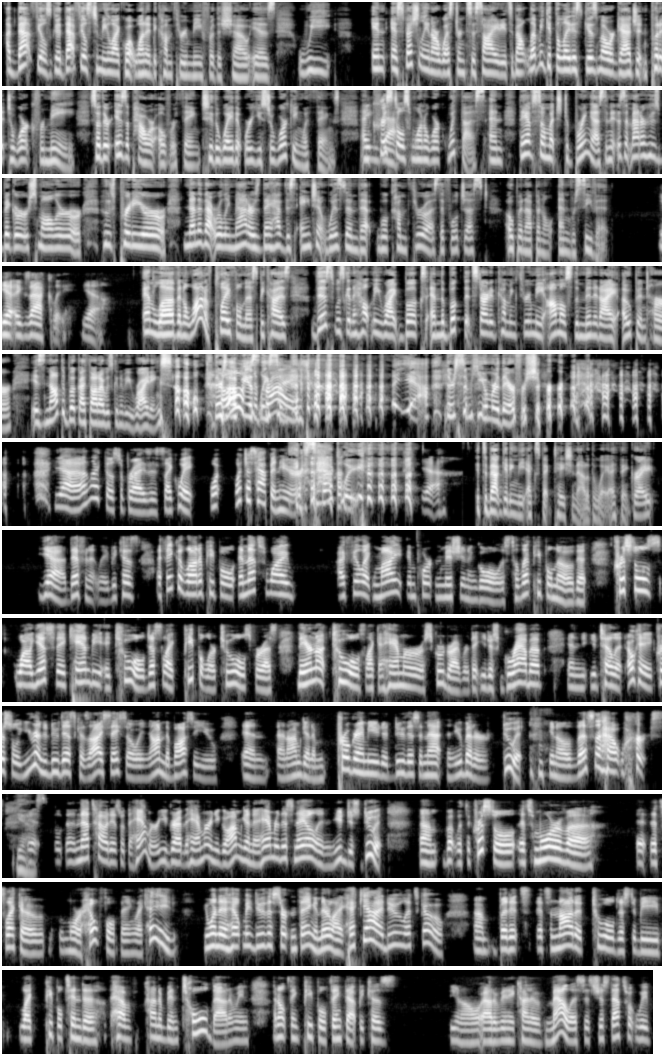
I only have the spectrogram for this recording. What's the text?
uh, that feels good. That feels to me like what wanted to come through me for the show is we in especially in our western society it's about let me get the latest gizmo or gadget and put it to work for me. So there is a power over thing to the way that we're used to working with things. And crystals want to work with us and they have so much to bring us and it doesn't matter who's bigger or smaller or who's prettier or none of that really matters. They have this ancient wisdom that will come through us if we'll just open up and and receive it. yeah exactly yeah And love and a lot of playfulness because this was going to help me write books. And the book that started coming through me almost the minute I opened her is not the book I thought I was going to be writing. So there's oh, obviously some, yeah, there's some humor there for sure. yeah i like those surprises it's like wait what what just happened here exactly. yeah it's about getting the expectation out of the way, I think, right? Yeah, definitely. Because I think a lot of people, and that's why I feel like my important mission and goal is to let people know that crystals, while yes, they can be a tool, just like people are tools for us, they are not tools like a hammer or a screwdriver that you just grab up and you tell it, okay, crystal, you're going to do this because I say so and I'm the boss of you and, and I'm going to program you to do this and that and you better do it. you know, that's not how it works Yes. it, and that's how it is with the hammer. You grab the hammer and you go, I'm going to hammer this nail, and you just do it. Um, but with the crystal, it's more of a, it, it's like a more helpful thing. Like, hey, you want to help me do this certain thing? And they're like, heck yeah, I do. Let's go. Um, but it's it's not a tool just to be like people tend to have kind of been told that. I mean, I don't think people think that because you know out of any kind of malice. It's just that's what we've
